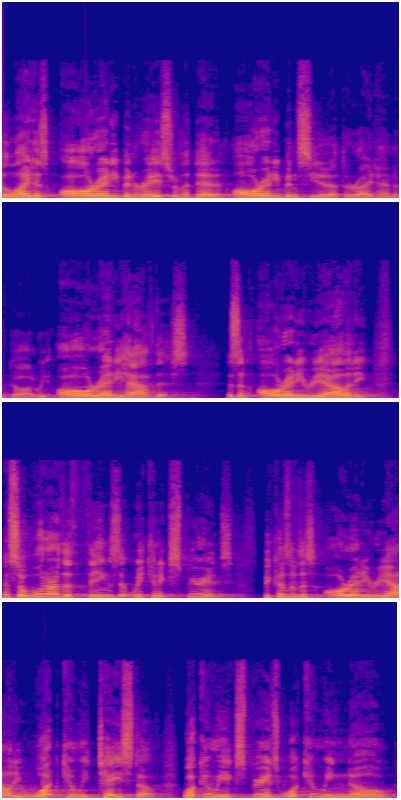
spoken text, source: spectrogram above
The light has already been raised from the dead and already been seated at the right hand of God. We already have this. It's an already reality. And so, what are the things that we can experience? Because of this already reality, what can we taste of? What can we experience? What can we know?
